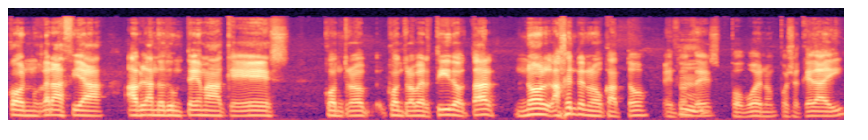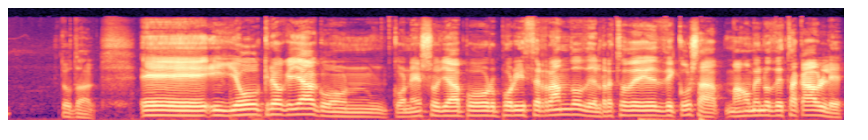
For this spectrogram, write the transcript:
con gracia hablando de un tema que es contro- controvertido, tal. No, la gente no lo captó. Entonces, pues bueno, pues se queda ahí. Total. Eh, y yo creo que ya con, con eso, ya por, por ir cerrando, del resto de, de cosas más o menos destacables,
